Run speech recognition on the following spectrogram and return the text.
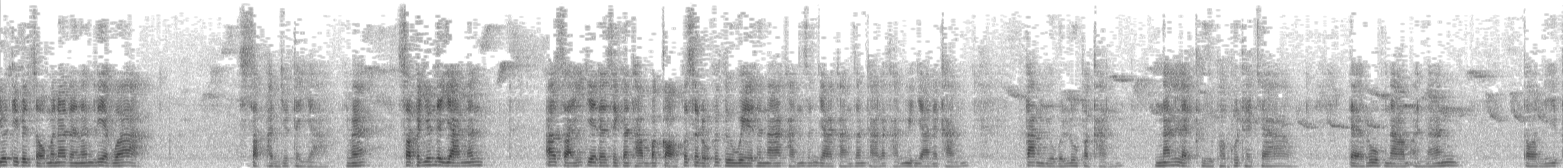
ยุทธที่เป็นสมนัสนั้น เรียกว่า สัพพัญญุตยานเห็นไหมสัพพัญญุตยานนั้น อาศัยเจตสิกธรรมประกอบก็สรุปก็คือเวทนาขันสัญญาขันสังขารขันวิญญาณขันตั้งอยู่บนรูปขันนั่นแหละคือพระพุทธเจ้า แต่รูปนามอันนั้น ตอนนี้ป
